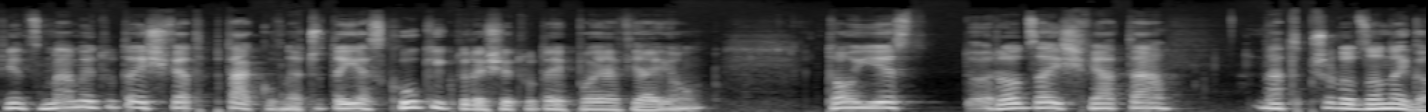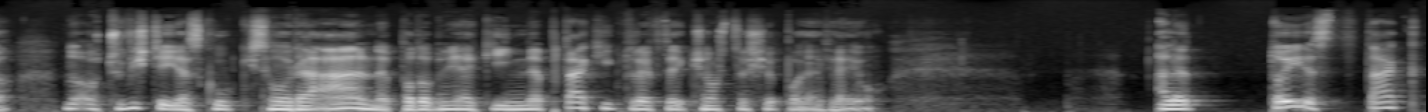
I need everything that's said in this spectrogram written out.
Więc mamy tutaj świat ptaków, znaczy te jaskółki, które się tutaj pojawiają, to jest rodzaj świata nadprzyrodzonego. No oczywiście jaskółki są realne, podobnie jak i inne ptaki, które w tej książce się pojawiają. Ale to jest tak,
